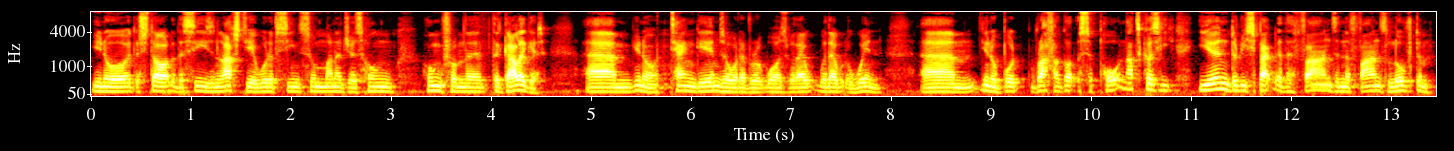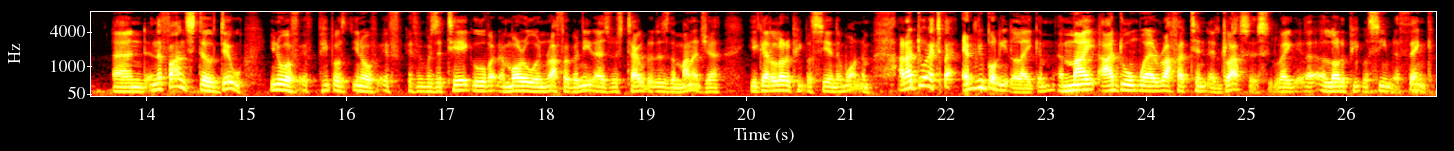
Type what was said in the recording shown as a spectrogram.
you know, at the start of the season last year would have seen some managers hung hung from the the Gallowgate. Um, you know, ten games or whatever it was without without a win. Um, you know, but Rafa got the support, and that's because he, he earned the respect of the fans, and the fans loved him and and the fans still do. You know, if, if people, you know, if, if it was a takeover tomorrow and Rafa Benitez was touted as the manager, you get a lot of people saying they want him. And I don't expect everybody to like him. And my, I don't wear Rafa tinted glasses like a lot of people seem to think.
